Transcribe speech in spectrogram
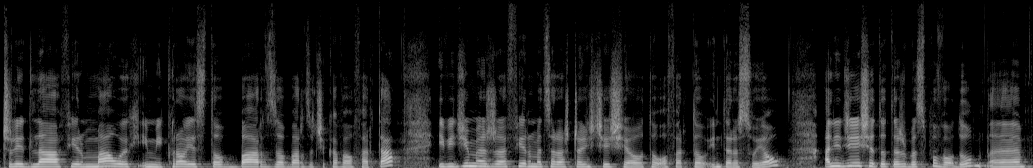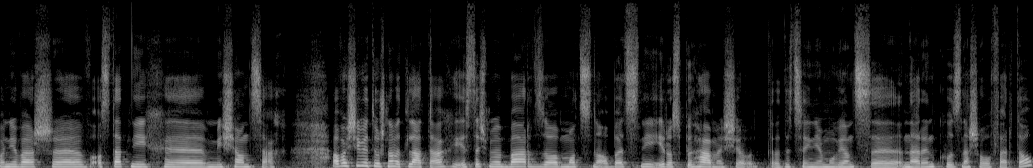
Czyli dla firm małych i mikro jest to bardzo, bardzo ciekawa oferta i widzimy, że firmy coraz częściej się tą ofertą interesują, a nie dzieje się to też bez powodu, e, ponieważ e, w ostatnich e, miesiącach, a właściwie to już nawet latach, jesteśmy bardzo mocno obecni i rozpychamy się, tradycyjnie mówiąc, na rynku z naszą ofertą.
